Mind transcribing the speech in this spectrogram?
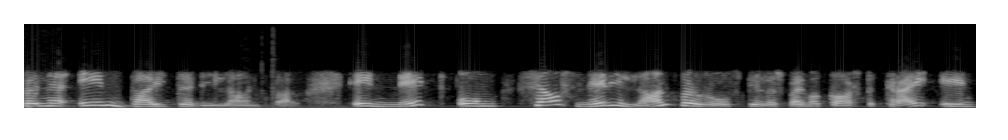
binne en buite die landbou. En net om selfs net die landbourolspelers bymekaar te kry en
